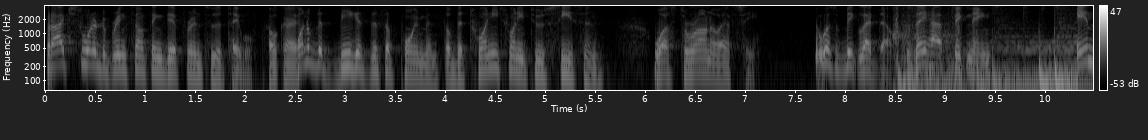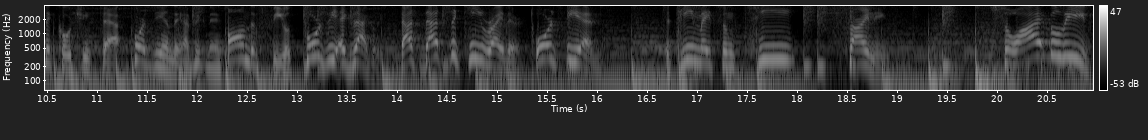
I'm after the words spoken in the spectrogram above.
But I just wanted to bring something different to the table. Okay. One of the biggest disappointments of the 2022 season was Toronto FC. It was a big letdown because they have big names in the coaching staff, Towards the end, they had big names. on the field, towards the exactly. That's that's the key right there. Towards the end, the team made some key signings. So I believe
